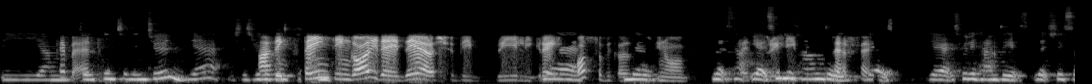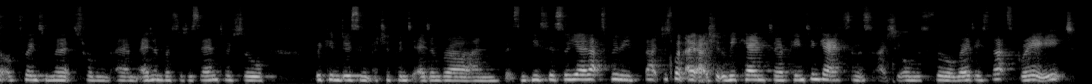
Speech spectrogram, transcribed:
be um, doing painting in June. Yeah, which is really. I think painting holiday there should be really great, yeah. also because yeah. you know. It's ha- yeah, it's really, really handy. Yeah it's, yeah, it's really handy. It's literally sort of 20 minutes from um, Edinburgh city centre. So we can do some a trip into Edinburgh and bits and pieces. So yeah, that's really that just went out actually the weekend to a painting guest and it's actually almost full already. So that's great.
